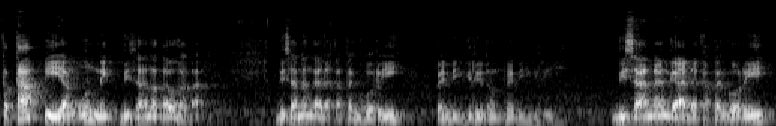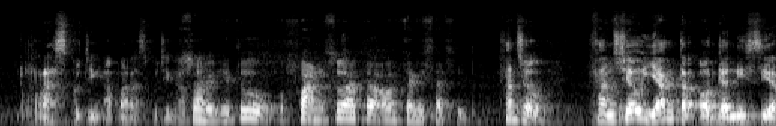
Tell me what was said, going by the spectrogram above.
tetapi yang unik di sana tahu nggak tak di sana nggak ada kategori pedigree non pedigree di sana nggak ada kategori ras kucing apa ras kucing apa Sorry, itu fun show atau organisasi itu? Fun show. Fun show yang terorganisir.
